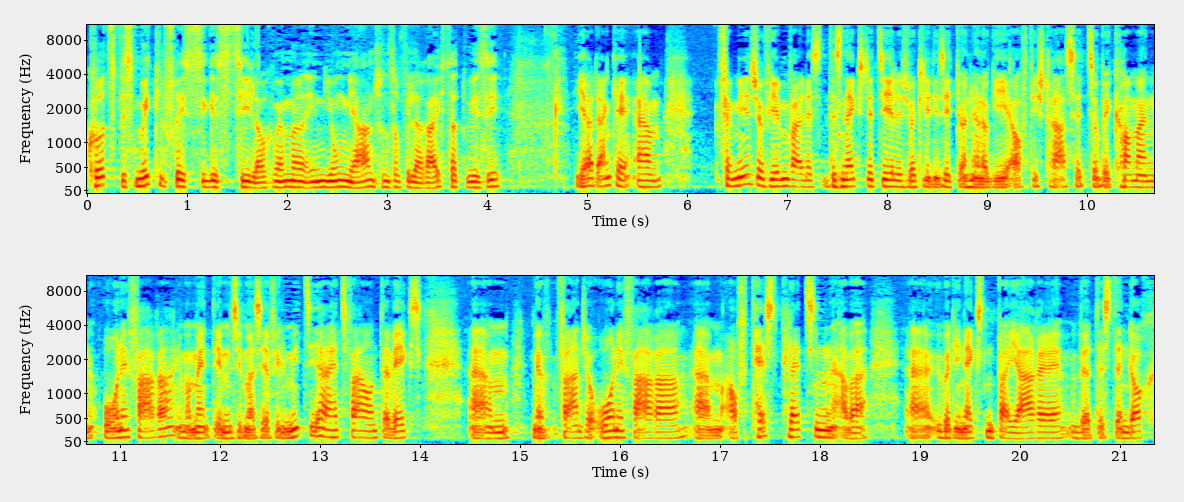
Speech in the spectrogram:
kurz- bis mittelfristiges Ziel, auch wenn man in jungen Jahren schon so viel erreicht hat wie Sie? Ja, danke. Für mich ist auf jeden Fall das, das nächste Ziel, ist wirklich diese Technologie auf die Straße zu bekommen ohne Fahrer. Im Moment eben sind wir sehr viel mit Sicherheitsfahrer unterwegs. Ähm, wir fahren schon ohne Fahrer ähm, auf Testplätzen, aber äh, über die nächsten paar Jahre wird es denn doch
